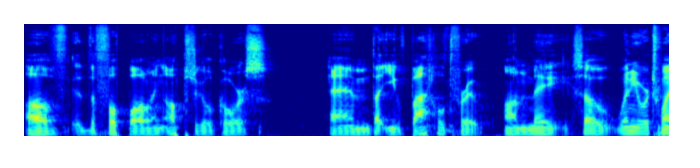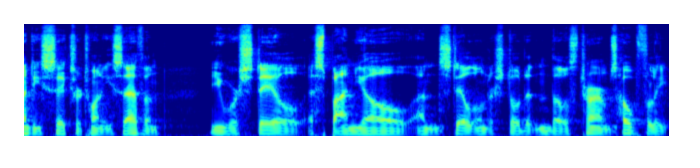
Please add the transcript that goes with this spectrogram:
of the footballing obstacle course um, that you've battled through on me. So when you were 26 or 27, you were still Espanyol and still understood it in those terms. Hopefully,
